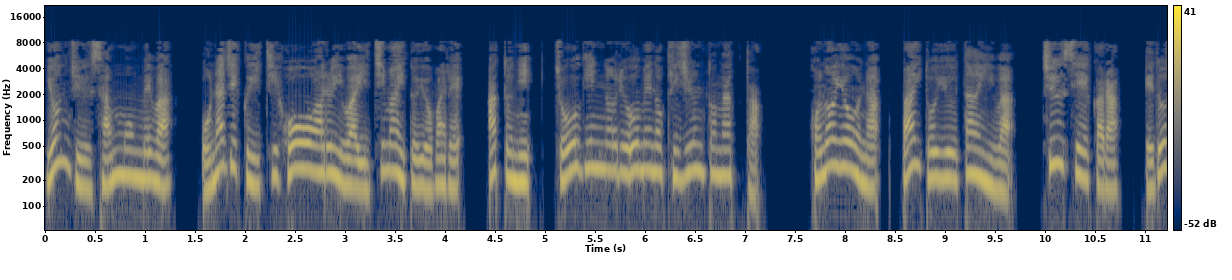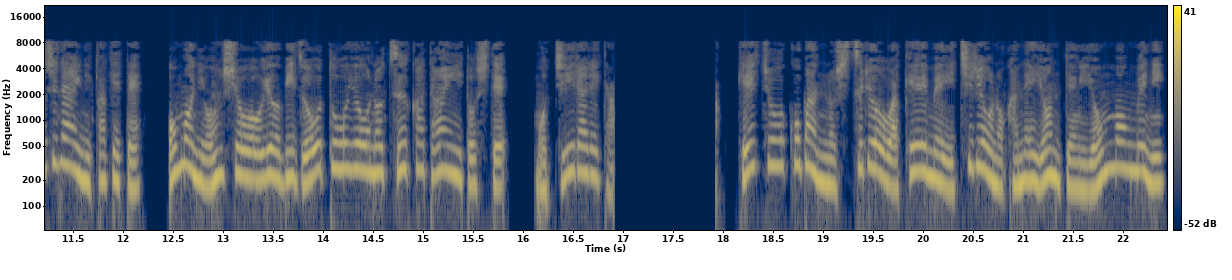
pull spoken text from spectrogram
43問目は同じく1法あるいは1枚と呼ばれ、後に長銀の両目の基準となった。このような倍という単位は中世から江戸時代にかけて主に温床及び贈答用の通貨単位として用いられた。慶長小判の質量は慶明1両の金4.4問目に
